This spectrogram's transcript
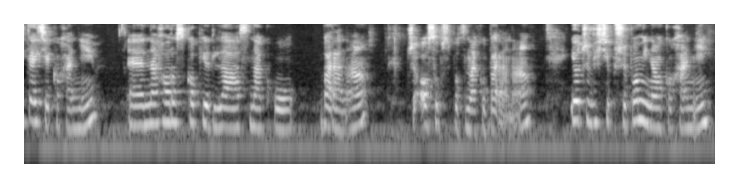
Witajcie kochani e, na horoskopie dla znaku barana, czy osób spod znaku barana. I oczywiście przypominam kochani,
